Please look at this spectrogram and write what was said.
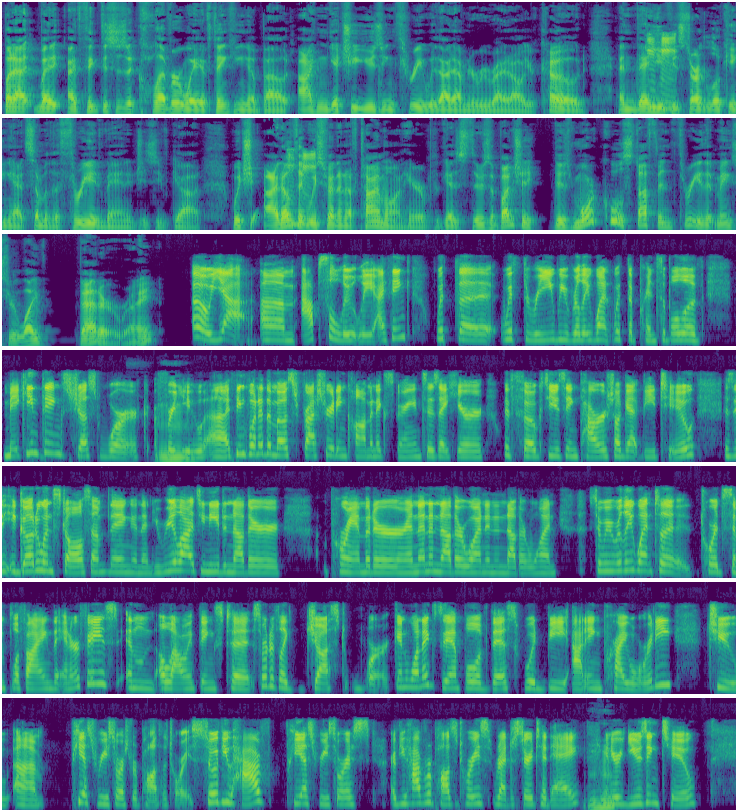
But I but I think this is a clever way of thinking about I can get you using 3 without having to rewrite all your code and then mm-hmm. you can start looking at some of the 3 advantages you've got, which I don't mm-hmm. think we spent enough time on here because there's a bunch of there's more cool stuff in 3 that makes your life better, right? Oh yeah, um, absolutely. I think with the with three, we really went with the principle of making things just work for Mm. you. Uh, I think one of the most frustrating common experiences I hear with folks using PowerShell Get V2 is that you go to install something and then you realize you need another parameter and then another one and another one. So we really went to towards simplifying the interface and allowing things to sort of like just work. And one example of this would be adding priority to um, PS resource repositories. So if you have PS resource, or if you have repositories registered today Mhm. and you're using two,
